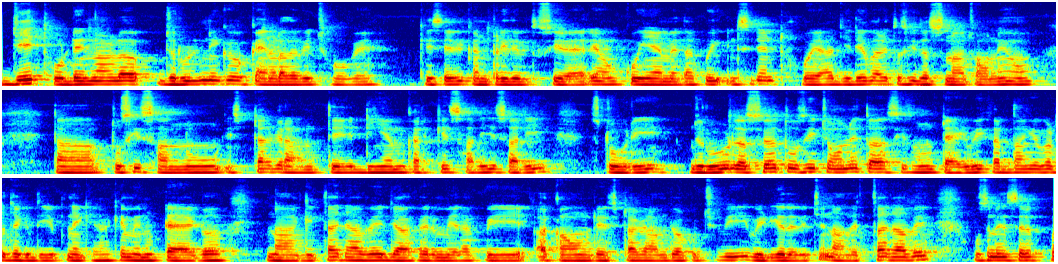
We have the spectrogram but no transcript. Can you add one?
ਜੇ ਤੁਹਾਡੇ ਨਾਲ ਜ਼ਰੂਰੀ ਨਹੀਂ ਕਿ ਉਹ ਕੈਨੇਡਾ ਦੇ ਵਿੱਚ ਹੋਵੇ, ਕਿਸੇ ਵੀ ਕੰਟਰੀ ਦੇ ਵਿੱਚ ਤੁਸੀਂ ਰਹਿ ਰਹੇ ਹੋ, ਕੋਈ ਐਵੇਂ ਦਾ ਕੋਈ ਇਨਸੀਡੈਂਟ ਹੋਇਆ ਜਿਹਦੇ ਬਾਰੇ ਤੁਸੀਂ ਦੱਸਣਾ ਚਾਹੁੰਦੇ ਹੋ ਤਾਂ ਤੁਸੀਂ ਸਾਨੂੰ ਇੰਸਟਾਗ੍ਰਾਮ ਤੇ ਡੀ ਡੀਐਮ ਕਰਕੇ ਸਾਰੀ ਦੀ ਸਾਰੀ ਸਟੋਰੀ ਜ਼ਰੂਰ ਦੱਸਿਓ। ਤੁਸੀਂ ਚਾਹੁੰਦੇ ਤਾਂ ਅਸੀਂ ਤੁਹਾਨੂੰ ਟੈਗ ਵੀ ਕਰ ਦਾਂਗੇ ਬਟ ਜਗਦੀਪ ਨੇ ਕਿਹਾ ਕਿ ਮੈਨੂੰ ਟੈਗ ਨਾ ਕੀਤਾ ਜਾਵੇ ਜਾਂ ਫਿਰ ਮੇਰਾ ਕੋਈ ਅਕਾਊਂਟ ਇੰਸਟਾਗ੍ਰਾਮ ਜਾਂ ਕੁਝ ਵੀ ਵੀਡੀਓ ਦੇ ਵਿੱਚ ਨਾ ਦਿੱਤਾ ਜਾਵੇ। ਉਸਨੇ ਸਿਰਫ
